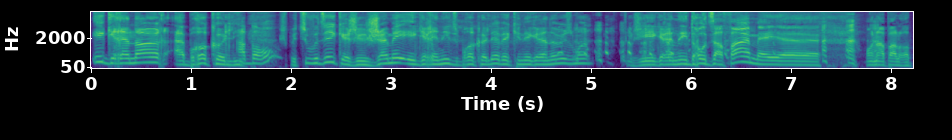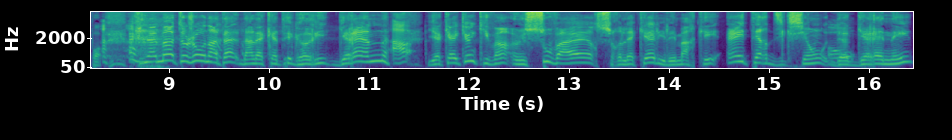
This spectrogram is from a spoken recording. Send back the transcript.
égreneur à brocoli. Ah bon? Je peux-tu vous dire que j'ai jamais égrené du brocoli avec une égreneuse, moi? J'ai égrené d'autres affaires, mais euh, on n'en parlera pas. Finalement, toujours dans, ta- dans la catégorie graines, Ah. il y a quelqu'un qui vend un sous-verre sur lequel il est marqué interdiction de Oh. grainer.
